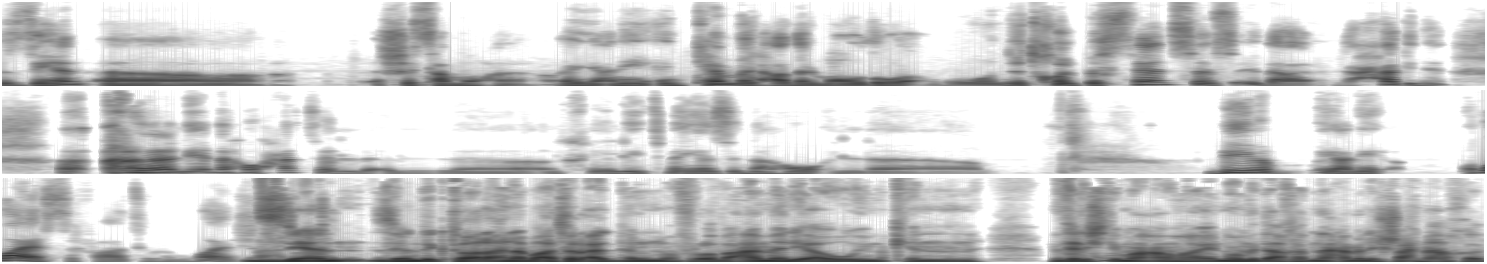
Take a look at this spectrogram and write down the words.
زين آه شو يسموها يعني نكمل هذا الموضوع وندخل بالسنسز إذا لحقنا. لأنه حتى ال- ال- الخيل يتميز ال- بي يعني هواية صفات شغلات. زين زين دكتور إحنا باكر عندنا المفروض عملي أو يمكن مثل اجتماع أو هاي. المهم إذا أخذنا عملي إيش راح نأخذ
